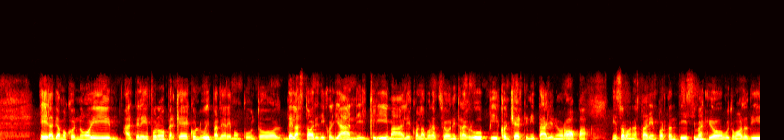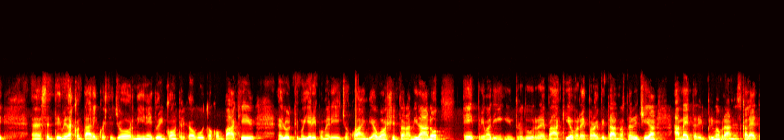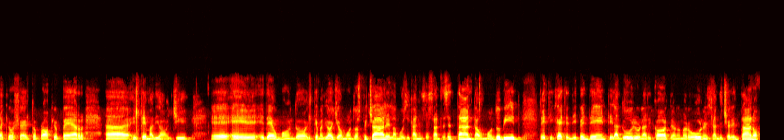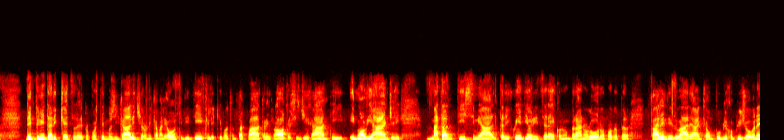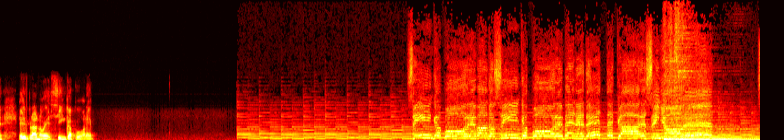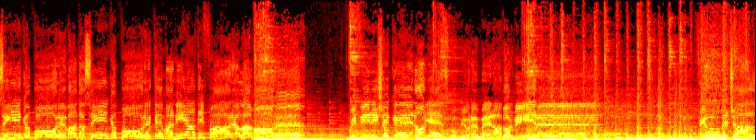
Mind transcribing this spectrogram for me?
e l'abbiamo con noi al telefono perché con lui parleremo un punto della storia di quegli anni, il clima, le collaborazioni tra gruppi, i concerti in Italia e in Europa. Insomma, una storia importantissima che ho avuto modo di eh, sentirmi raccontare in questi giorni nei due incontri che ho avuto con Pachi, eh, l'ultimo ieri pomeriggio qua in via Washington a Milano. E prima di introdurre Pachi, io vorrei però invitare la nostra regia a mettere il primo brano in scaletta che ho scelto proprio per eh, il tema di oggi. Eh, ed è un mondo, il tema di oggi è un mondo speciale, la musica anni 60 e 70, un mondo beat, le etichette indipendenti, la Durium, la Ricordi, la numero uno, il Candy Celentano, l'infinita ricchezza delle proposte musicali, c'erano i Camaleonti di Dick, l'Equipe 84, i Rockers, i Giganti, i Nuovi Angeli, ma tantissimi altri. Quindi io inizierei con un brano loro proprio per farli individuare anche a un pubblico più giovane e il brano è Singapore. Singapore, vado a Singapore, benedette care signore. Singapore, vado a Singapore, che mania di fare all'amore. Qui finisce che non riesco più nemmeno a dormire. John.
